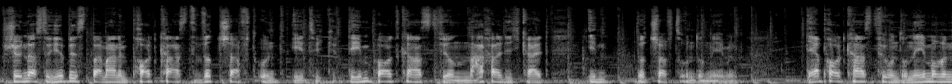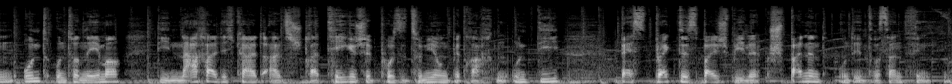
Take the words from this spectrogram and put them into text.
schön, dass du hier bist bei meinem Podcast Wirtschaft und Ethik, dem Podcast für Nachhaltigkeit in Wirtschaftsunternehmen. Der Podcast für Unternehmerinnen und Unternehmer, die Nachhaltigkeit als strategische Positionierung betrachten und die Best-Practice-Beispiele spannend und interessant finden.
